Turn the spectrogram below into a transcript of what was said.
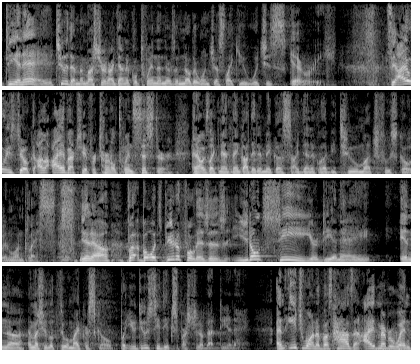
DNA to them. Unless you're an identical twin, then there's another one just like you, which is scary. See, I always joke, I have actually a fraternal twin sister. And I was like, man, thank God they didn't make us identical. That'd be too much Fusco in one place. You know? But, but what's beautiful is, is you don't see your DNA in the, unless you look through a microscope, but you do see the expression of that DNA. And each one of us has it. I remember when,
